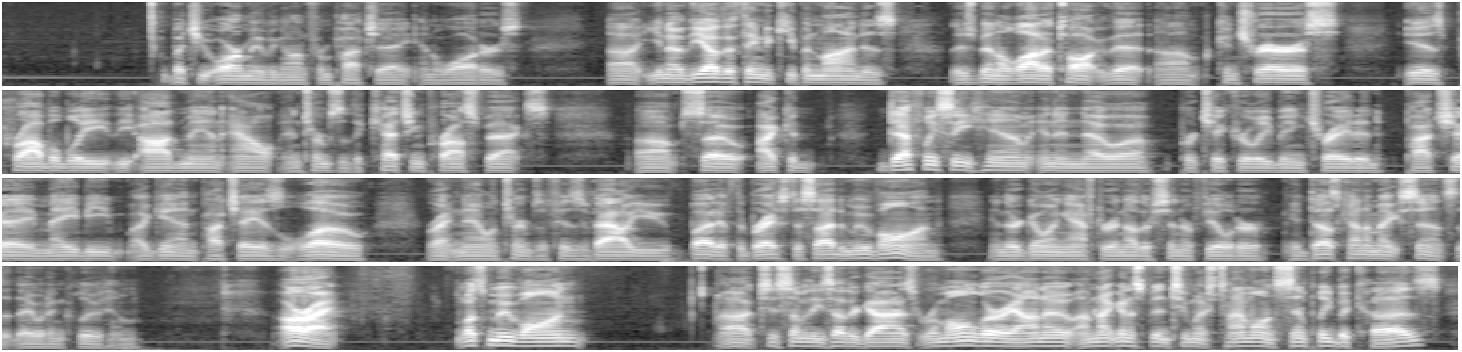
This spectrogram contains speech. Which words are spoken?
but you are moving on from Pache and Waters. Uh, you know, the other thing to keep in mind is there's been a lot of talk that um, Contreras is probably the odd man out in terms of the catching prospects. Um, so I could Definitely see him and Ynoa particularly being traded. Pache, maybe, again, Pache is low right now in terms of his value. But if the Braves decide to move on and they're going after another center fielder, it does kind of make sense that they would include him. All right, let's move on uh, to some of these other guys. Ramon Laureano, I'm not going to spend too much time on simply because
